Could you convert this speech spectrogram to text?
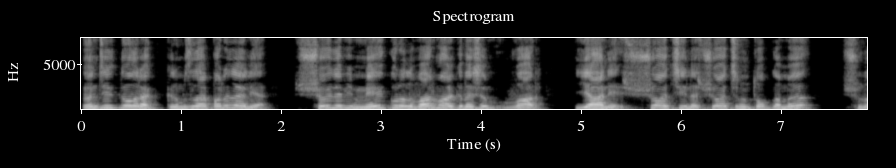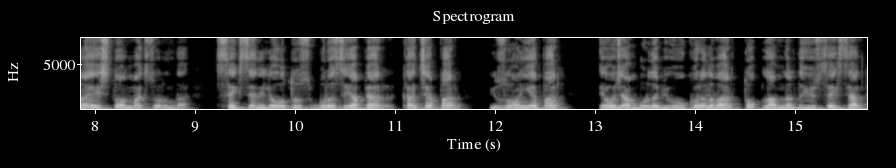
Öncelikli olarak kırmızılar paralel ya. Şöyle bir M kuralı var mı arkadaşım? Var. Yani şu açıyla şu açının toplamı şuna eşit olmak zorunda. 80 ile 30 burası yapar. Kaç yapar? 110 yapar. E hocam burada bir U kuralı var. Toplamları da 180.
